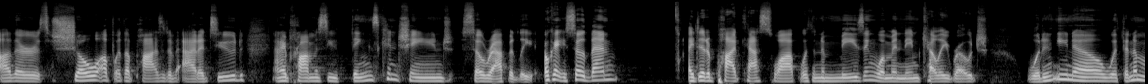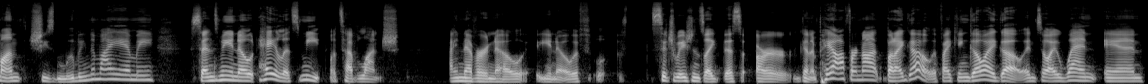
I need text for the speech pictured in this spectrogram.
others, show up with a positive attitude. And I promise you, things can change so rapidly. Okay, so then I did a podcast swap with an amazing woman named Kelly Roach. Wouldn't you know, within a month, she's moving to Miami, sends me a note, hey, let's meet, let's have lunch. I never know, you know, if situations like this are going to pay off or not, but I go. If I can go, I go. And so I went and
